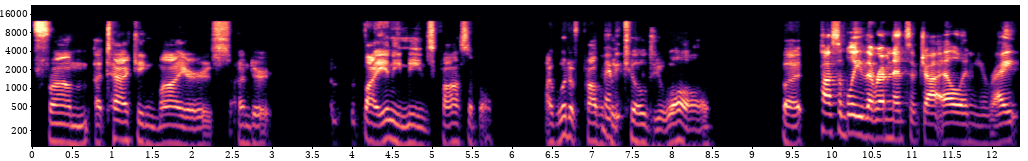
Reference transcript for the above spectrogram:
from attacking Myers under by any means possible. I would have probably Maybe. killed you all, but Possibly the remnants of Jael and you, right?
